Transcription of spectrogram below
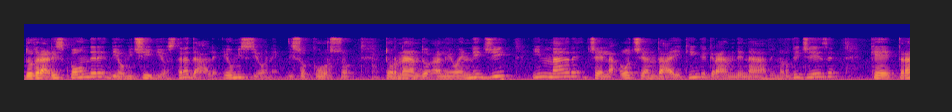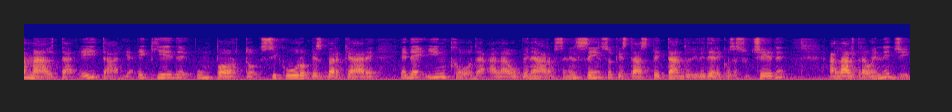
Dovrà rispondere di omicidio stradale e omissione di soccorso. Tornando alle ONG, in mare c'è la Ocean Viking, grande nave norvegese, che è tra Malta e Italia e chiede un porto sicuro per sbarcare ed è in coda alla Open Arms, nel senso che sta aspettando di vedere cosa succede all'altra ONG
